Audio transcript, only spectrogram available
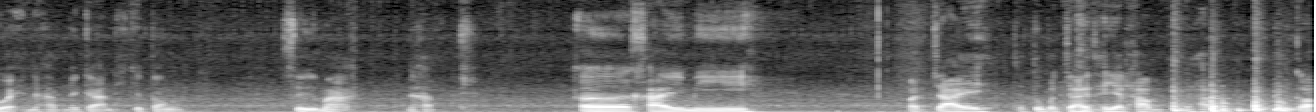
ด้วยนะครับ ในการที่จะต้องซื้อมานะครับเอ่อใครมีปัจจัยจตุปัจจัยทายธรรมนะครับ ก็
